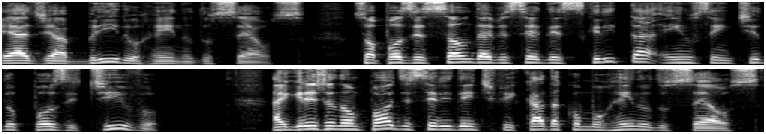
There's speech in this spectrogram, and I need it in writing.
é a de abrir o reino dos céus. Sua posição deve ser descrita em um sentido positivo. A igreja não pode ser identificada como o reino dos céus,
